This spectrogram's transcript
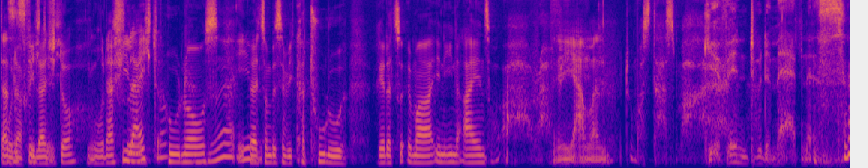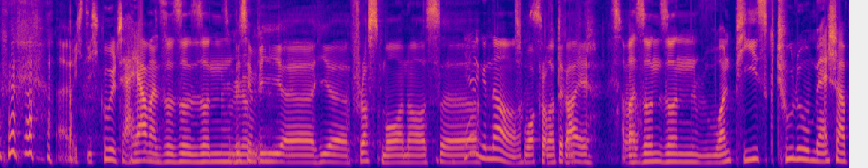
das oder vielleicht richtig. doch. Oder vielleicht doch. Who knows? Ja, vielleicht so ein bisschen wie Cthulhu. Redet so immer in ihn ein, so, ah, Ruffy, Ja, Mann. du musst das machen. Give in to the madness. Äh, Richtig gut. Ja, ja, Mann, so, so, so ein. So ein bisschen wie äh, hier Frostmourne aus, äh, Ja, genau. aus Warcraft 3. Das war- Aber so ein, so ein One Piece Cthulhu Mashup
